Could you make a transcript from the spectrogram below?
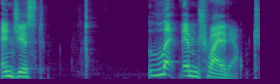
and just let them try it out.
